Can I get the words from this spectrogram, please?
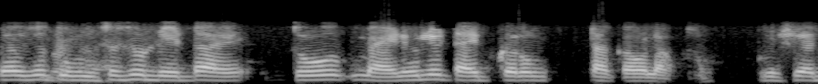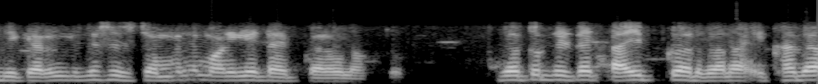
तर जो. तुमचा जो डेटा आहे तो मॅन्युअली टाईप करून टाकावा लागतो कृषी अधिकाऱ्यांना त्याच्या सिस्टममध्ये मॅन्युअली टाईप करावा लागतो जर तो डेटा टाईप करताना एखादा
